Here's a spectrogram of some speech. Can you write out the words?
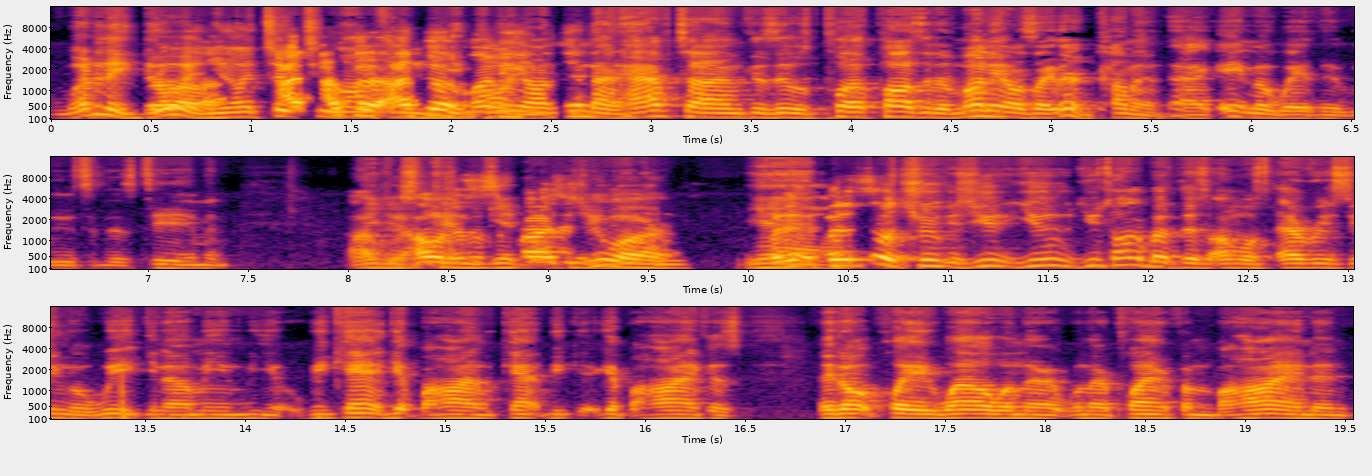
what are they doing? You know, it took too I, long. I put, I put money going. on them at halftime because it was positive money. I was like, they're coming back. Ain't no way they lose to this team. And I, I was as surprised as you are. Yeah. But, it, but it's still true because you you you talk about this almost every single week. You know, I mean, we, we can't get behind. We can't be, get behind because they don't play well when they're when they're playing from behind. And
